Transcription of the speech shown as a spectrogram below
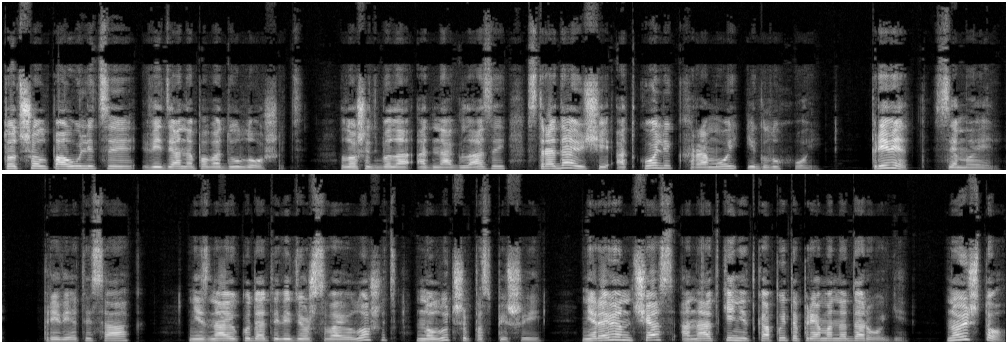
Тот шел по улице, ведя на поводу лошадь. Лошадь была одноглазой, страдающей от колик, хромой и глухой. «Привет, Самуэль!» «Привет, Исаак!» «Не знаю, куда ты ведешь свою лошадь, но лучше поспеши. Не равен час, она откинет копыта прямо на дороге. Ну и что?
